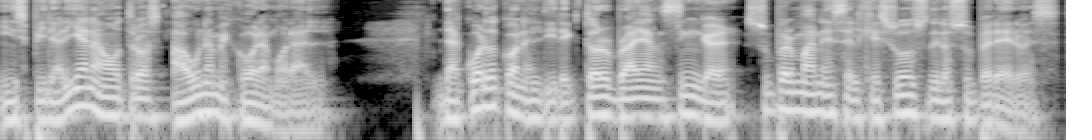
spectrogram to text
inspirarían a otros a una mejora moral. De acuerdo con el director Brian Singer, Superman es el Jesús de los superhéroes.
